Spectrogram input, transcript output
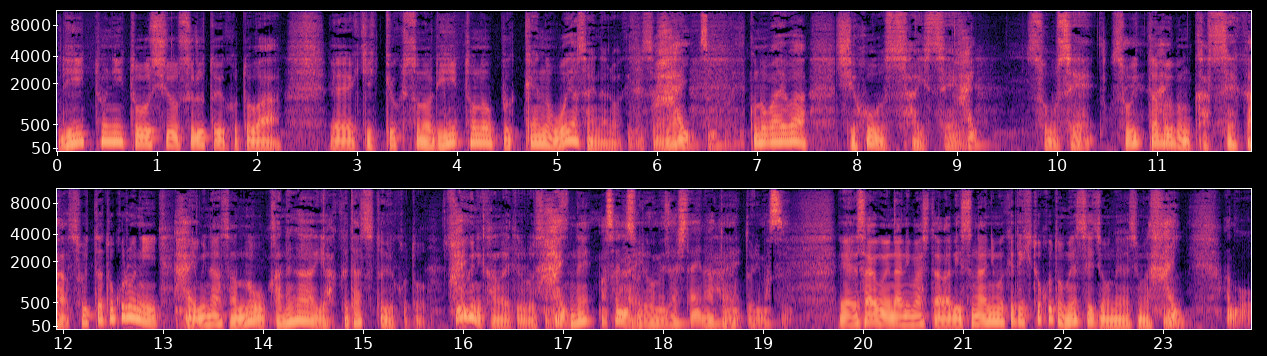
はい、リートに投資をするということは、えー、結局そのリートの物件の大家さんになるわけですよね。はい、この場合は地方再生、はい、創生、そういった部分、活性化、そういったところに、はい、皆さんのお金が役立つということ、そういうふうに考えてよろしいですね。はい、まさにそれを目指したいなと思っております。はい、えー、最後になりましたが、リスナーに向けて一言メッセージをお願いします。はい。あの、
